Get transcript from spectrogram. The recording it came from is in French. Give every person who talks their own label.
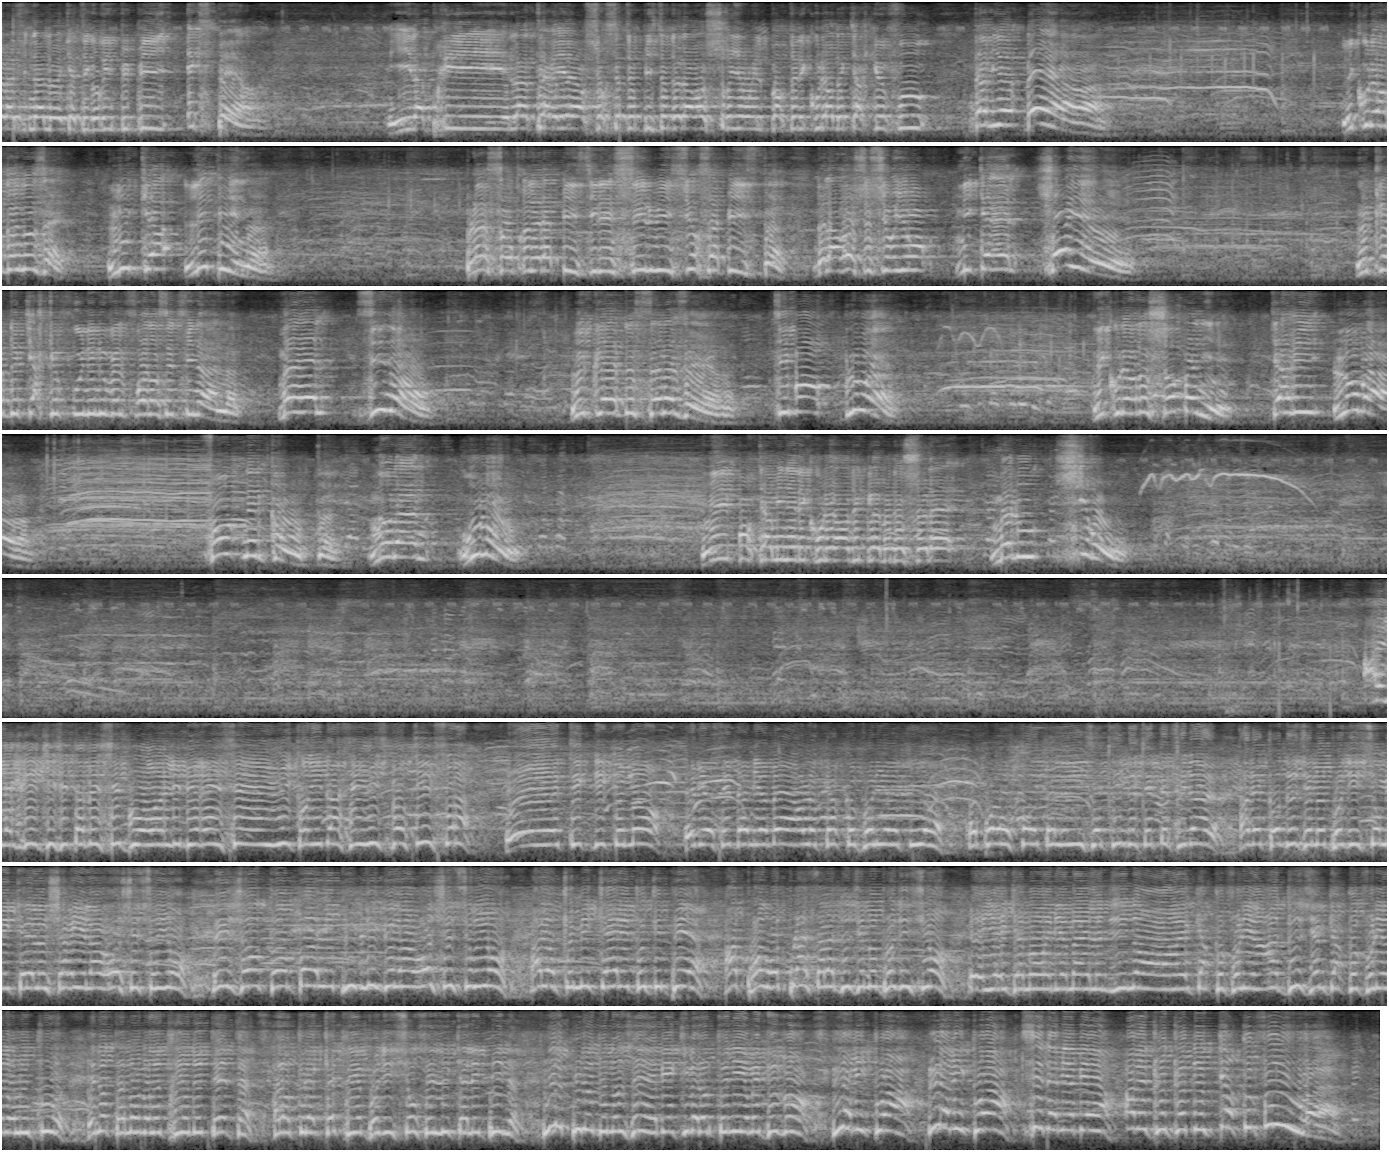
Speaker 1: la finale de la catégorie pupille expert. Il a pris l'intérieur sur cette piste de la Roche-sur-Yon. Il porte les couleurs de Carquefou. Damien Bert. Les couleurs de Nozay. Lucas Lépine. Plein centre de la piste. Il est chez lui sur sa piste. De la Roche-sur-Yon. Michael Choyer. Le club de Carquefou une nouvelle fois dans cette finale. Maël Zinon. Le club de Saint-Nazaire. Thibaut Blouin. Les couleurs de Champagné. Carrie Lombard. Fontenay-le-Comte. Nolan Rouleau. Et pour terminer les couleurs du club de Cholet, Malou Chiron.
Speaker 2: Ah, Allegri qui s'est abaissé pour libérer ses huit candidats, ses huit sportifs. Et techniquement, eh bien c'est Damien Baird, le carcofolien qui euh, pour l'instant est à l'initiative de cette finale. Avec en deuxième position Michael Charrier, La Roche-sur-Yon. Et j'entends pas le public de La Roche-sur-Yon alors que Michael est occupé à prendre place à la deuxième position. Et il y a également eh bien, Maël Dinan, carcofolien 1 s'enfolir dans le cours et notamment dans le trio de tête. Alors que la quatrième position, c'est Lucas Lépine, le pilote de Nozé, eh bien, qui va l'obtenir. Mais devant, la victoire, la victoire, c'est Damien Bière avec le club de Cartefou.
